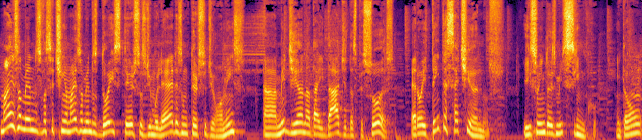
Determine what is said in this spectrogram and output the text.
Mais ou menos, você tinha mais ou menos dois terços de mulheres, um terço de homens. a mediana da idade das pessoas era 87 anos. Isso em 2005. Então,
